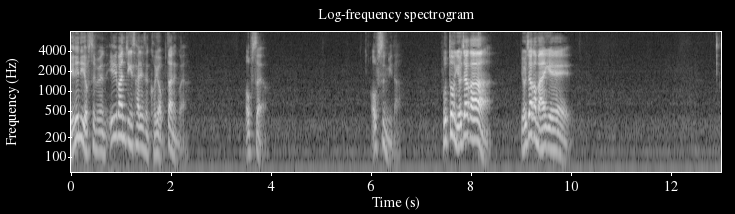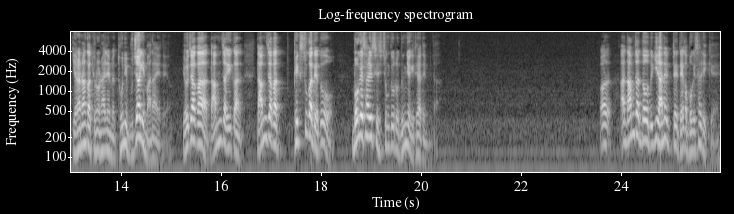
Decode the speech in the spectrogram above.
연예인이 없으면 일반적인 사례에서는 거의 없다는 거야. 없어요. 없습니다. 보통 여자가 여자가 만약에 연하남과 결혼을 하려면 돈이 무지하게 많아야 돼요. 여자가 남자 그러니까 남자가 백수가 돼도 먹여 살릴 수 있을 정도로 능력이 돼야 됩니다. 어, 아 남자 너 일 안 해도 돼 내가 먹여 살릴게.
